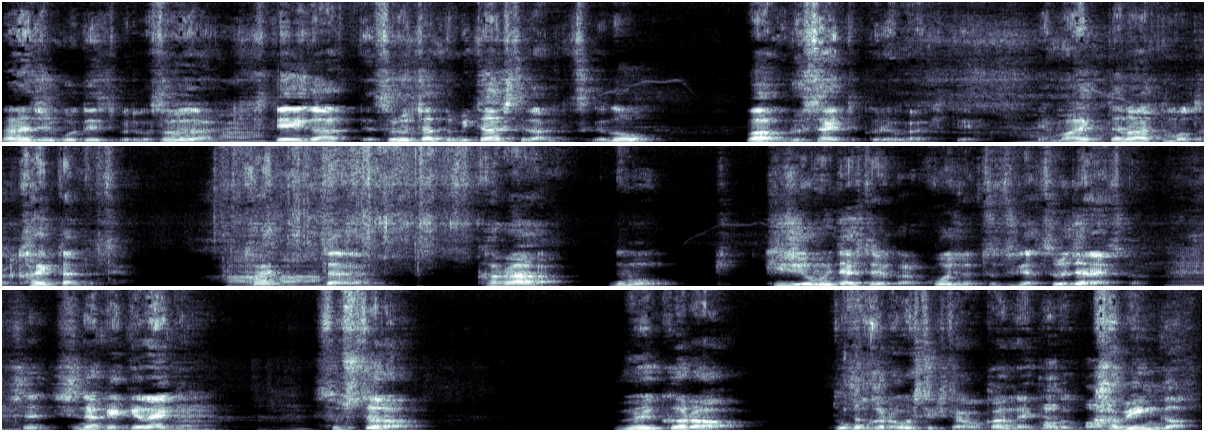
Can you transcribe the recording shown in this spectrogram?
?75 デシベルか、そういうような規定があって、それをちゃんと満たしてたんですけど、まあ、うるさいってクレームが来て、いや参ったなと思ったら帰ったんですよ。帰ったから、でも、基準を満たしてるから工事の続きはするじゃないですか。うんししなきゃいけないから。うんそしたら、上から、どこから落ちてきたかわかんないけど、花瓶が。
